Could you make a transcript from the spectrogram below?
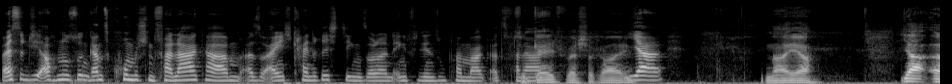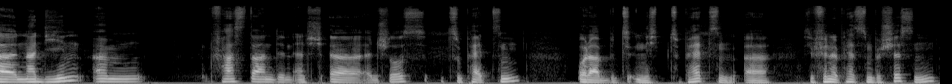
Weißt du, die auch nur so einen ganz komischen Verlag haben. Also eigentlich keinen richtigen, sondern irgendwie den Supermarkt als So Verlag. Geldwäscherei. Ja, Naja. Ja, äh, Nadine ähm, fasst dann den Entsch äh, Entschluss zu petzen. Oder nicht zu petzen. Äh, sie findet Petzen beschissen.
